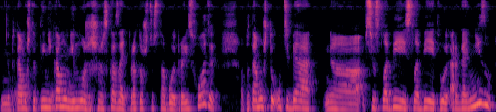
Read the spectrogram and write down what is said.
потому что ты никому не можешь рассказать про то, что с тобой происходит, потому что у тебя э, а, все слабее и слабее твой организм,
